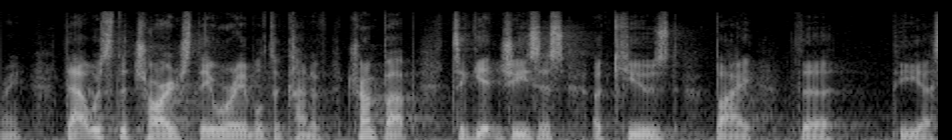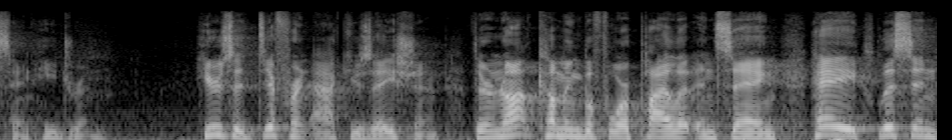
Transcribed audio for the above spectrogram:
right? That was the charge they were able to kind of trump up to get Jesus accused by the, the uh, Sanhedrin. Here's a different accusation. They're not coming before Pilate and saying, hey, listen,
